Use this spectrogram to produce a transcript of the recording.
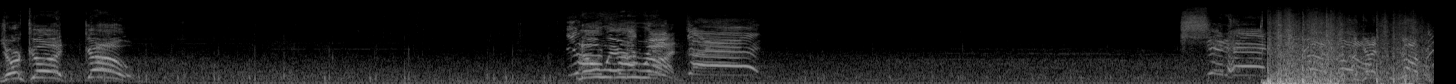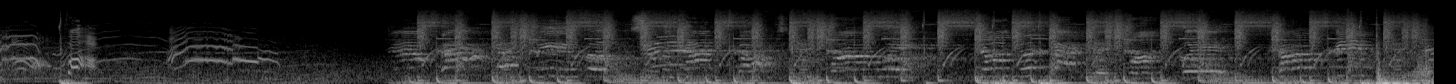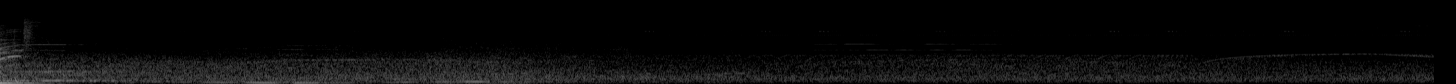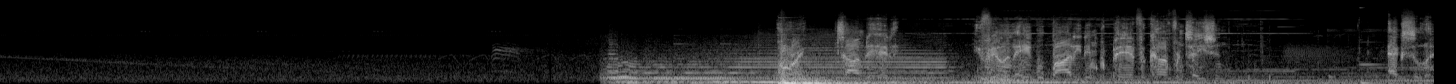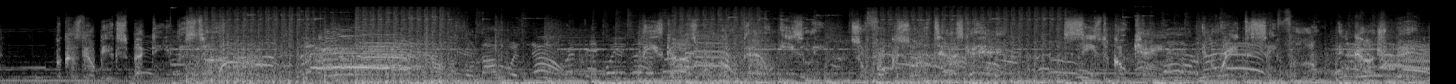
You're good! Go! You're Nowhere to run! Dead! Shithead! Bodied and prepared for confrontation? Excellent, because they'll be expecting you this time. These guys won't go down easily, so focus on the task ahead. Seize the cocaine and raid the safe for loot and contraband.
